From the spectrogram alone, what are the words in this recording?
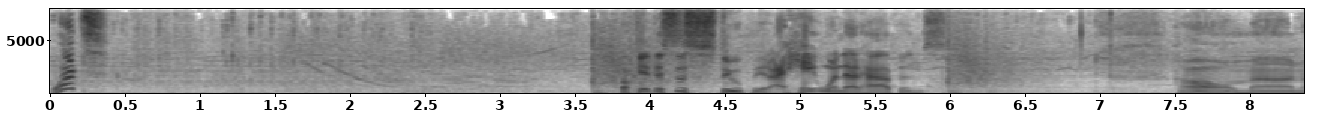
What? Okay, this is stupid. I hate when that happens. Oh, man.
